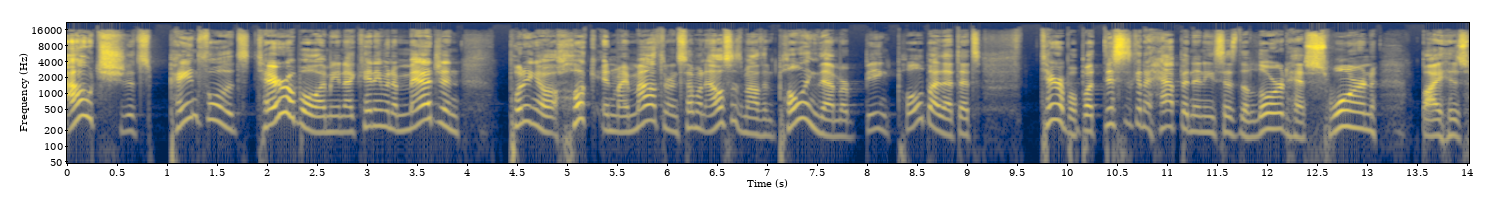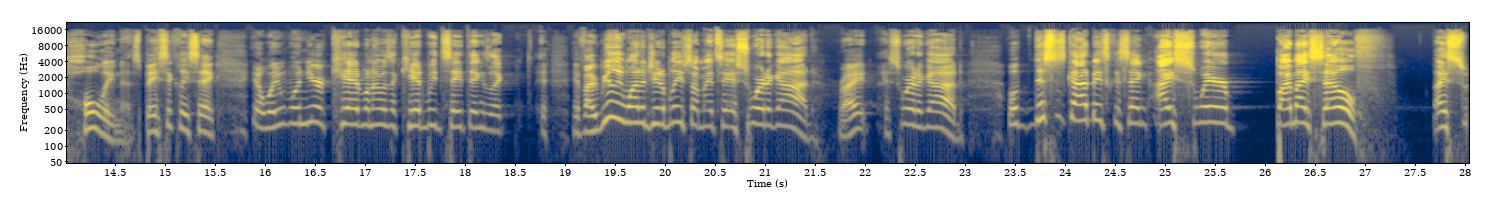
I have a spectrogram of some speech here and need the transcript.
ouch, it's painful, it's terrible. I mean, I can't even imagine putting a hook in my mouth or in someone else's mouth and pulling them or being pulled by that. That's terrible. But this is going to happen. And he says, The Lord has sworn by his holiness. Basically saying, you know, when, when you're a kid, when I was a kid, we'd say things like, if I really wanted you to believe something, I'd say, I swear to God, right? I swear to God. Well, this is God basically saying, I swear by myself. I, sw-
